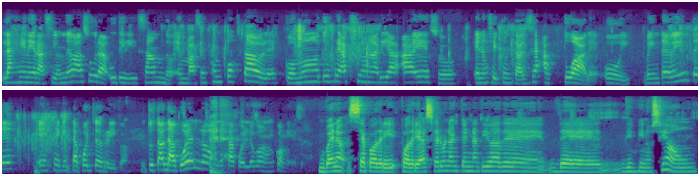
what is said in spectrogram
la generación de basura utilizando envases compostables, ¿cómo tú reaccionarías a eso en las circunstancias actuales hoy 2020 este, que está Puerto Rico. ¿Tú estás de acuerdo o en desacuerdo con, con eso? Bueno, se podría, podría ser una alternativa de, de disminución,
